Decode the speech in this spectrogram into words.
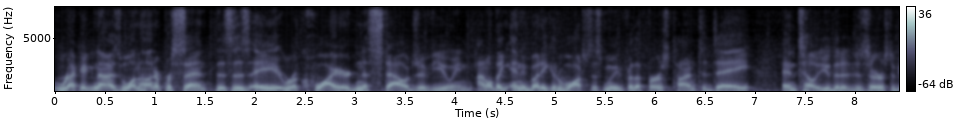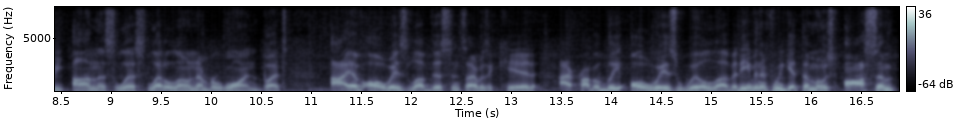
Recognize 100%, this is a required nostalgia viewing. I don't think anybody could watch this movie for the first time today and tell you that it deserves to be on this list, let alone number one. But I have always loved this since I was a kid. I probably always will love it. Even if we get the most awesome,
